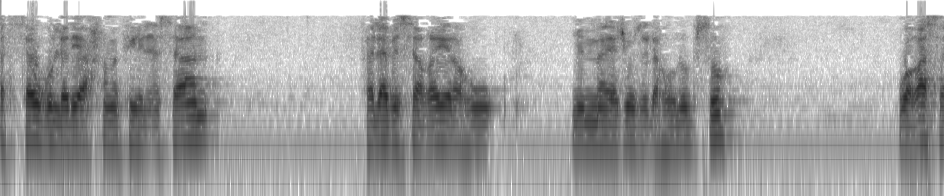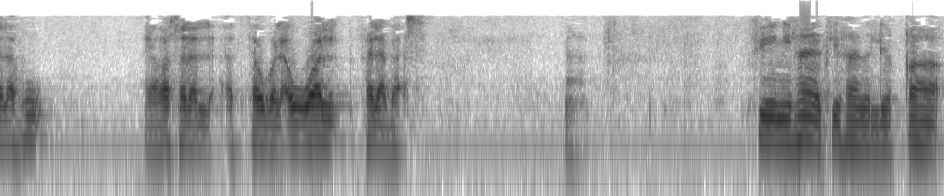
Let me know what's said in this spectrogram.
الثوب الذي أحرم فيه الإنسان فلبس غيره مما يجوز له لبسه وغسله أي غسل الثوب الأول فلا بأس. نعم. في نهاية هذا اللقاء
